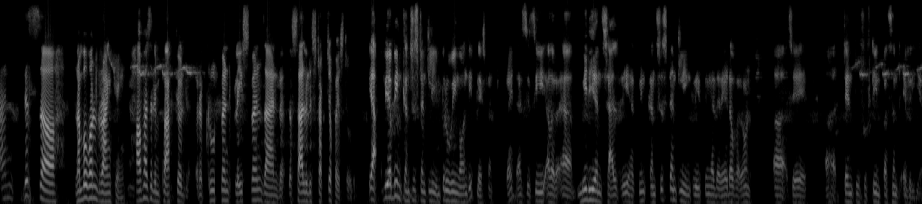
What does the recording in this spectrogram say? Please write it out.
And this uh, number one ranking, how has it impacted recruitment, placements, and the salary structure for a student? yeah, we have been consistently improving on the placement, right? As you see, our uh, median salary has been consistently increasing at a rate of around, uh, say, uh, 10 to 15 percent every year,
